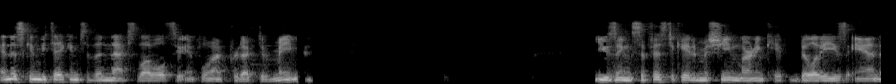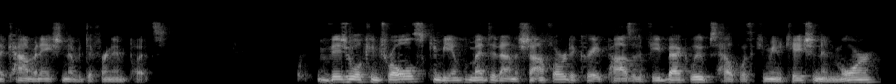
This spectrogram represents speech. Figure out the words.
And this can be taken to the next level to implement predictive maintenance using sophisticated machine learning capabilities and a combination of different inputs. Visual controls can be implemented on the shop floor to create positive feedback loops, help with communication and more.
